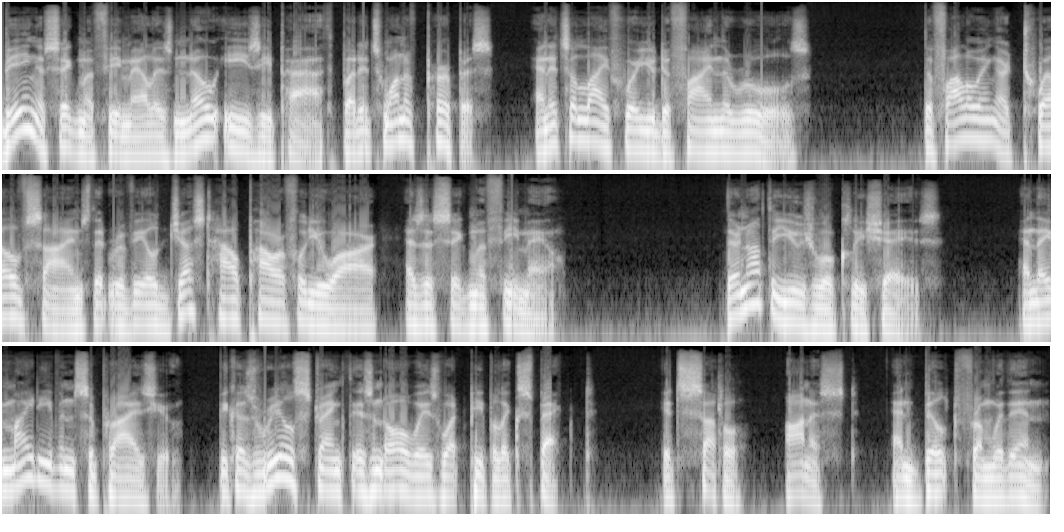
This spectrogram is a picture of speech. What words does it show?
Being a Sigma female is no easy path, but it's one of purpose, and it's a life where you define the rules. The following are 12 signs that reveal just how powerful you are as a Sigma female. They're not the usual cliches, and they might even surprise you, because real strength isn't always what people expect. It's subtle, honest, and built from within.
